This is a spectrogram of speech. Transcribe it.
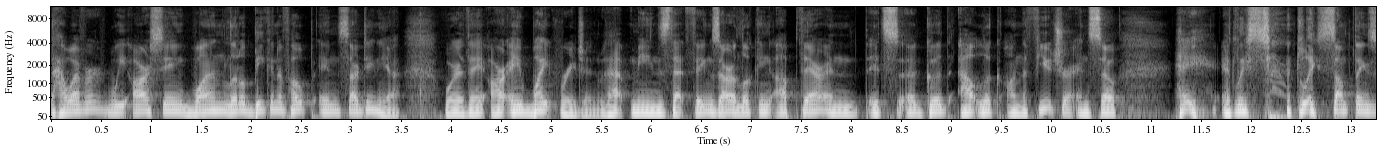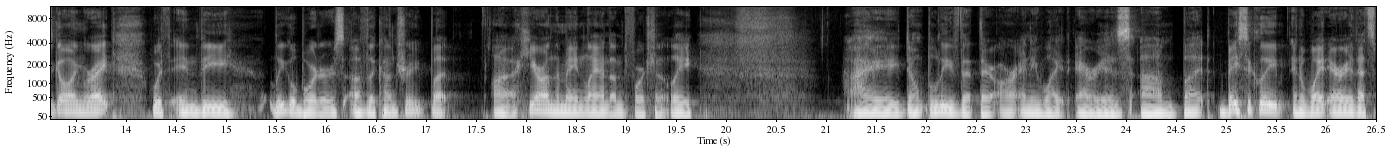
However, we are seeing one little beacon of hope in Sardinia, where they are a white region. That means that things are looking up there and it's a good outlook on the future. And so, hey, at least at least something's going right within the legal borders of the country. But uh, here on the mainland, unfortunately, I don't believe that there are any white areas. Um, but basically, in a white area, that's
